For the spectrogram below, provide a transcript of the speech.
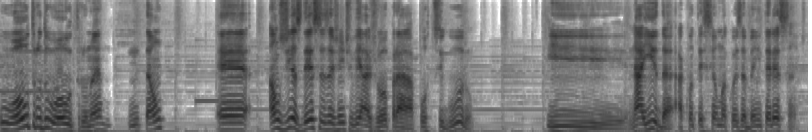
o outro do outro, né? Então, é, há uns dias desses a gente viajou para Porto Seguro e na ida aconteceu uma coisa bem interessante.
